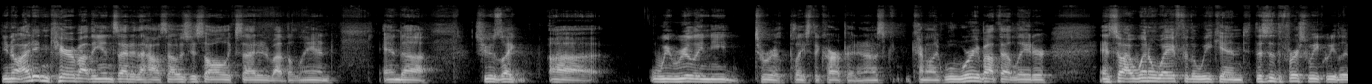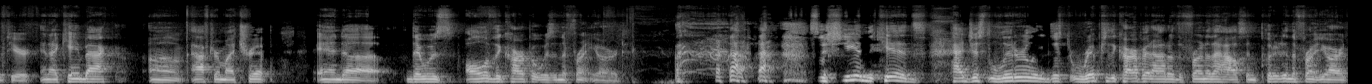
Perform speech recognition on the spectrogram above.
you know, I didn't care about the inside of the house. I was just all excited about the land. And uh, she was like, uh, "We really need to replace the carpet," and I was kind of like, "We'll worry about that later." And so I went away for the weekend. This is the first week we lived here, and I came back um, after my trip, and uh, there was all of the carpet was in the front yard. so she and the kids had just literally just ripped the carpet out of the front of the house and put it in the front yard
